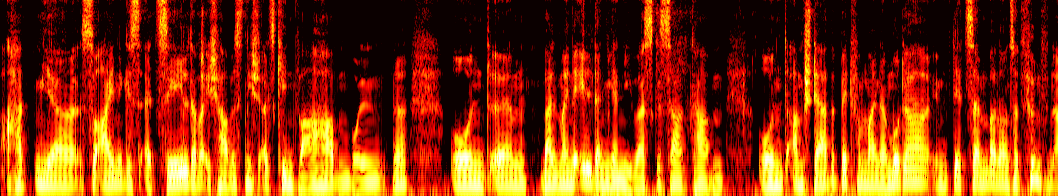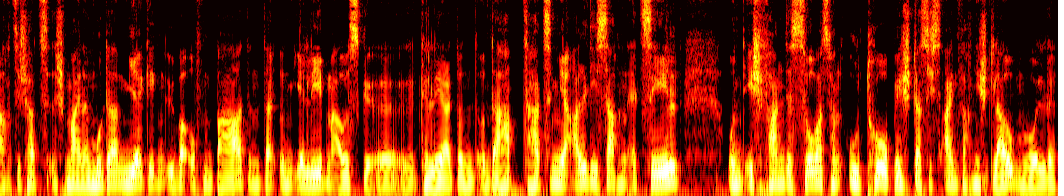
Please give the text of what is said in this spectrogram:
hat mir so einiges erzählt, aber ich habe es nicht als Kind wahrhaben wollen. Ne? Und ähm, weil meine Eltern ja nie was gesagt haben. Und am Sterbebett von meiner Mutter im Dezember 1985 hat sich meine Mutter mir gegenüber offenbart und, und ihr Leben ausgeleert. Äh, und, und da hat, hat sie mir all die Sachen erzählt und ich fand es sowas von utopisch, dass ich es einfach nicht glauben wollte.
